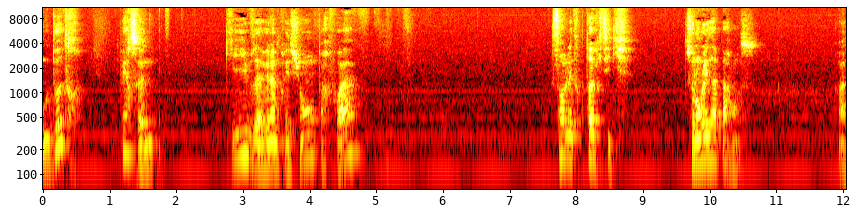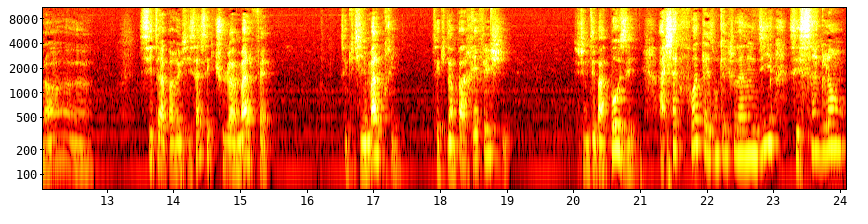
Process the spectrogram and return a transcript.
Ou d'autres personnes qui, vous avez l'impression, parfois, semblent être toxiques, selon les apparences. Voilà. Euh, si tu n'as pas réussi ça, c'est que tu l'as mal fait. C'est que tu es mal pris. C'est que tu n'as pas réfléchi. C'est que tu ne t'es pas posé. À chaque fois qu'elles ont quelque chose à nous dire, c'est cinglant.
